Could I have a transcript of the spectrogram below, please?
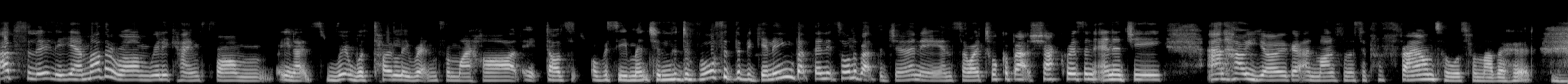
Absolutely, yeah. Mother Om really came from, you know, it was totally written from my heart. It does obviously mention the divorce at the beginning, but then it's all about the journey. And so I talk about chakras and energy and how yoga and mindfulness are profound tools for motherhood. Mm.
